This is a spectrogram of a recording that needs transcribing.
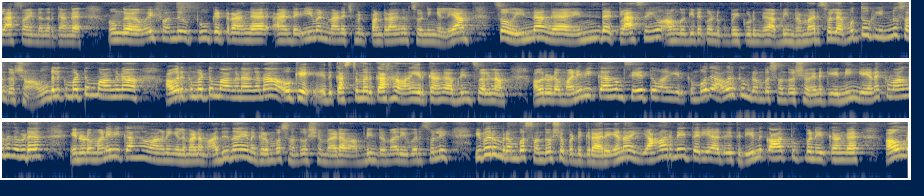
கிளாஸ் வாங்கிட்டு வந்திருக்காங்க. உங்கள் ஒய்ஃப் வந்து பூ கட்டுறாங்க. அண்ட் ஈவெண்ட் மேனேஜ்மெண்ட் பண்ணுறாங்கன்னு சொன்னீங்க இல்லையா? ஸோ இந்தாங்க இந்த கிளாஸையும் அவங்க கிட்ட கொண்டு போய் கொடுங்க அப்படின்ற மாதிரி சொல்ல. முத்துக்கு இன்னும் சந்தோஷம். அவங்களுக்கு மட்டும் வாங்கினா அவருக்கு மட்டும் வாங்கினாங்கன்னா ஓகே இது கஸ்டமருக்காக வாங்கியிருக்காங்க அப்படின்னு சொல்லலாம். அவரோட மனைவிக்காகவும் சேர்த்து வாங்கியிருக்கும் போது அவருக்கும் ரொம்ப சந்தோஷம். எனக்கு நீங்கள் எனக்கு வாங்கினதை விட என்னோட மனைவிக்காக வாங்கினீங்களே மேடம் அதுதான் எனக்கு ரொம்ப சந்தோஷம் மேடம் அப்படின்ற மாதிரி இவர் சொல்லி இவரும் ரொம்ப சந்தோஷப்பட்டுக்கிறாரு. ஏன்னா யாருனே தெரியாது. திடீர்னு கார் புக் பண்ணியிருக்காங்க. அவங்க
